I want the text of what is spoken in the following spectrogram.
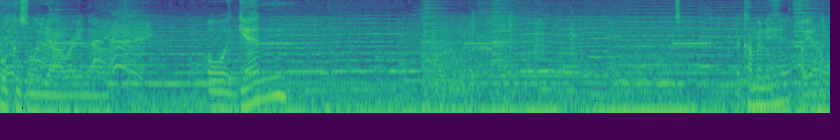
Focus on y'all right now. Oh, again? They're coming in here? Oh yeah, in.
